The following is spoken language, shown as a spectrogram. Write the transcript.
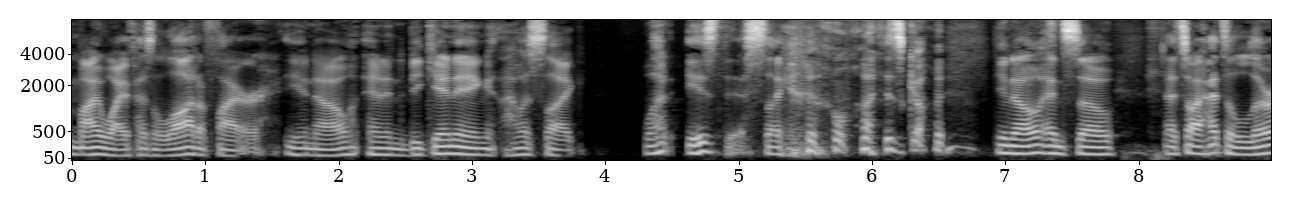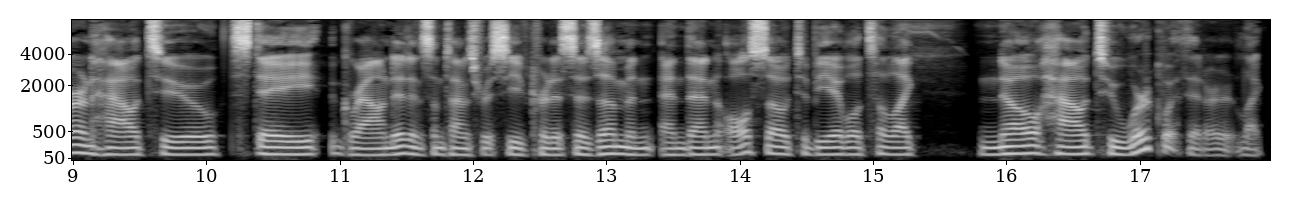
my wife has a lot of fire, you know, and in the beginning, I was like, what is this? Like, what is going, you know? And so, and so I had to learn how to stay grounded and sometimes receive criticism and, and then also to be able to like know how to work with it or like,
